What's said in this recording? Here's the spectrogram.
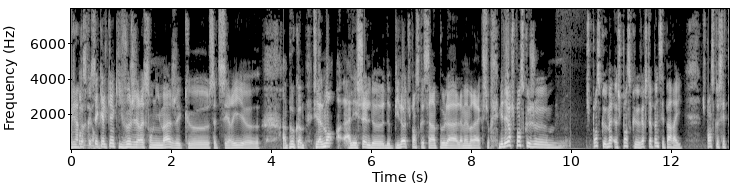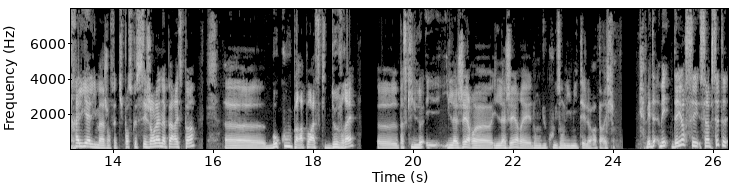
je pense c'est quelqu'un qui veut gérer son image et que cette série, euh, un peu comme finalement à l'échelle de, de pilote, je pense que c'est un peu la, la même réaction. Mais d'ailleurs, je pense que je je pense que je pense que Verstappen c'est pareil. Je pense que c'est très lié à l'image en fait. Je pense que ces gens-là n'apparaissent pas euh, beaucoup par rapport à ce qu'ils devraient. euh, parce qu'ils ils ils la gèrent, ils la gèrent et donc du coup ils ont limité leur apparition. Mais, mais d'ailleurs, c'est peut-être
